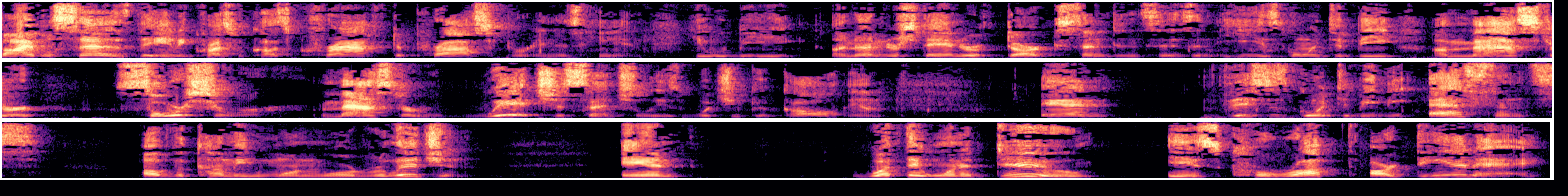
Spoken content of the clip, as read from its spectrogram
Bible says the Antichrist will cause craft to prosper in his hand. He will be an understander of dark sentences, and he is going to be a master sorcerer, a master witch, essentially, is what you could call him. And this is going to be the essence of the coming one world religion. And what they want to do is corrupt our DNA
